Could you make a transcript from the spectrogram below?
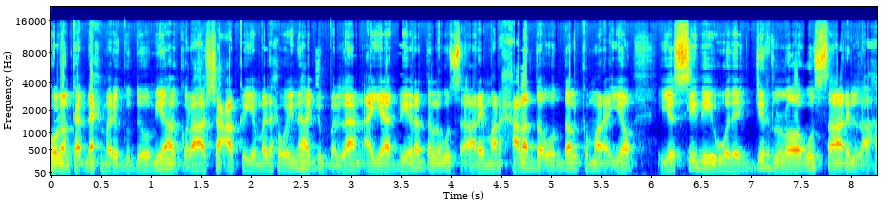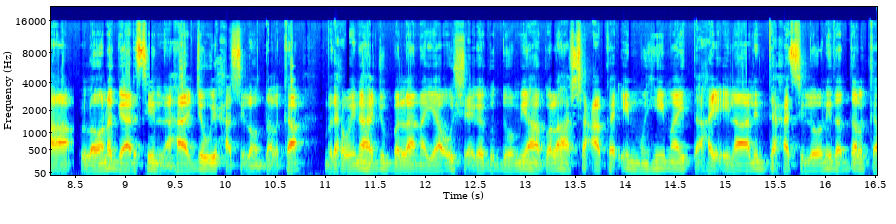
Kulanka dhex maray gudoomiyaha golaha shacabka iyo madaxweynaha jubbaland ayaa diiradda lagu saaray marxaladda uu dalku marayo iyo sidii wadajir loogu saari lahaa loona gaarsiin lahaa jawi xasiloon dalka. Madaxweynaha jubbaland ayaa u sheegay gudoomiyaha golaha shacabka in muhiim ay tahay ilaalinta xasiloonida dalka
